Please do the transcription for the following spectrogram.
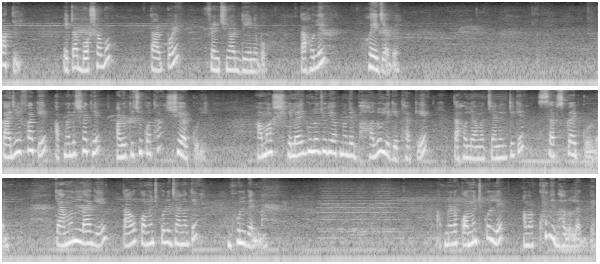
পাতি। এটা বসাবো, তারপরে ফ্রেঞ্চ নট দিয়ে নেব। তাহলেই হয়ে যাবে। কাজের ফাঁকে আপনাদের সাথে আরও কিছু কথা শেয়ার করি। আমার সেলাইগুলো যদি আপনাদের ভালো লেগে থাকে, তাহলে আমার চ্যানেলটিকে সাবস্ক্রাইব করবেন। কেমন লাগে তাও কমেন্ট করে জানাতে ভুলবেন না। আপনারা কমেন্ট করলে আমার খুবই ভালো লাগবে।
